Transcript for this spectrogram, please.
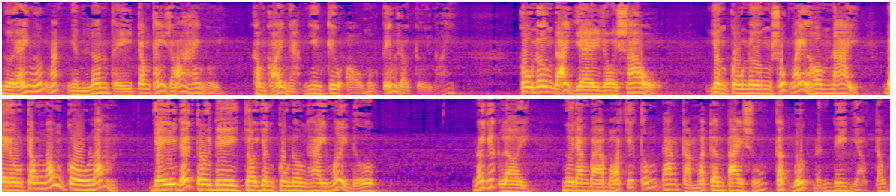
Người ấy ngước mắt nhìn lên thì trông thấy rõ hai người, không khỏi ngạc nhiên kêu ồ một tiếng rồi cười nói. Cô nương đã về rồi sao? Dân cô nương suốt mấy hôm nay đều trong ngóng cô lắm. Vậy để tôi đi cho dân cô nương hay mới được. Nói dứt lời, người đàn bà bỏ chiếc thúng đang cầm ở trên tay xuống, cất bước định đi vào trong.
